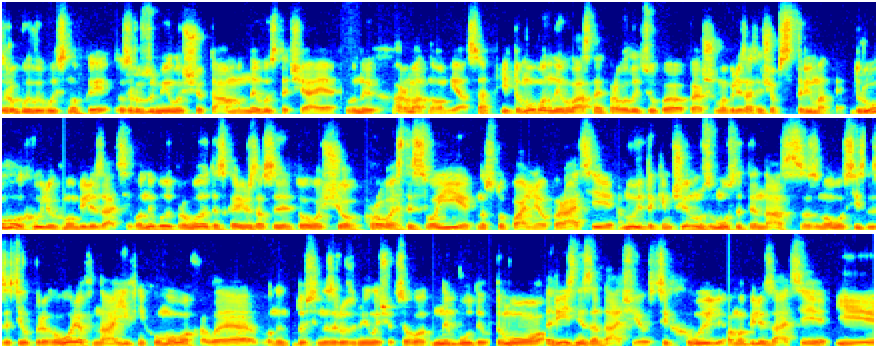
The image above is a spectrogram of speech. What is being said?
зробили висновки. Зрозуміло, що там не вистачає в них гарматного м'яса, і тому вони власне провели цю першу мобілізацію, щоб стримати другу хвилю мобілізації. Вони будуть проводити скоріш за все для того, щоб провести свої наступальні операції. Ну і таким чином змусити нас знову сісти за стіл переговорів на їхніх умовах, але вони досі не зрозуміли, що цього не буде. Тому різні задачі ось цих хвиль мобілізації, і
